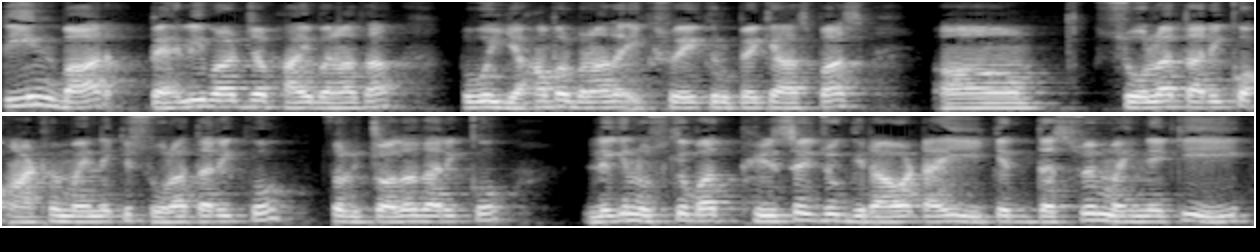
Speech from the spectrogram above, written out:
तीन बार, पहली बार जब हाई बना था तो वो यहाँ पर बना था एक सौ एक रुपए के आसपास सोलह तारीख को, आठवें महीने की सोलह तारीख को, सॉरी, चौदह तारीख को, लेकिन उसके बाद फिर से जो गिरावट आई कि दसवें महीने की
